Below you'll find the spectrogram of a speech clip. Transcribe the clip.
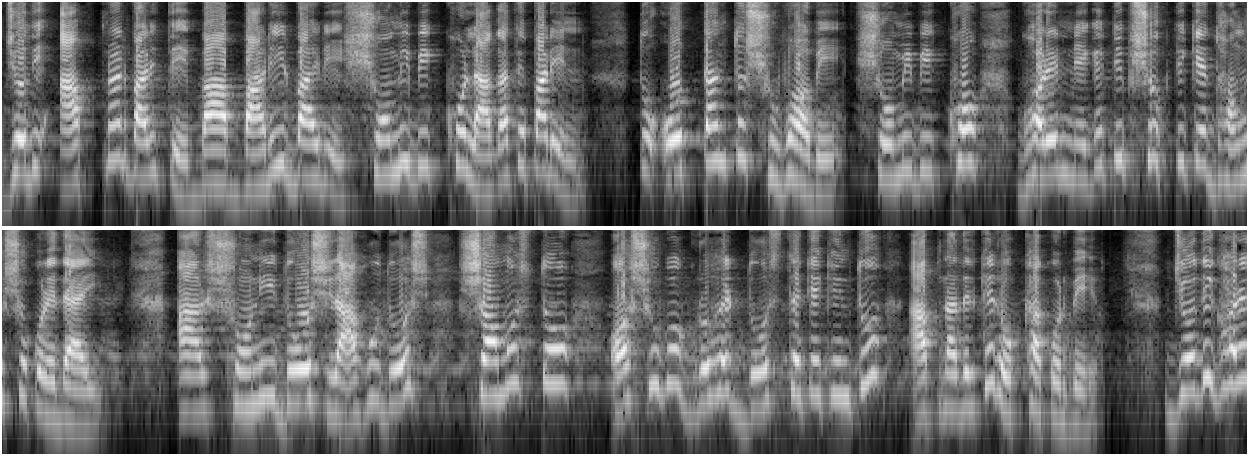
যদি আপনার বাড়িতে বা বাড়ির বাইরে শমী বৃক্ষ লাগাতে পারেন তো অত্যন্ত শুভ হবে। শমী বৃক্ষ ঘরের নেগেটিভ শক্তিকে ধ্বংস করে দেয়। আর শনি দোষ, রাহু দোষ, সমস্ত অশুভ গ্রহের দোষ থেকে কিন্তু আপনাদেরকে রক্ষা করবে। যদি ঘরে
